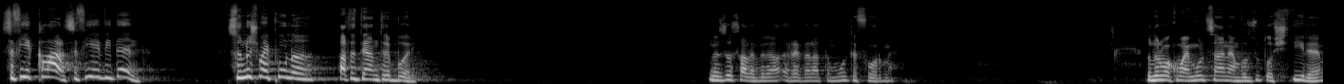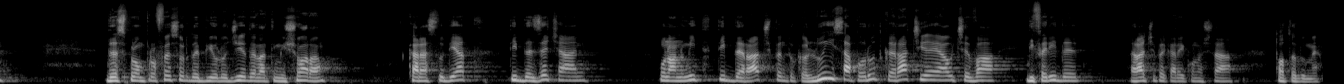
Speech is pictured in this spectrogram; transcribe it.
Să fie clar, să fie evident. Să nu-și mai pună atâtea întrebări. Dumnezeu s-a revelat în multe forme. În urmă cu mai mulți ani am văzut o știre despre un profesor de biologie de la Timișoara care a studiat tip de 10 ani un anumit tip de raci pentru că lui s-a părut că racii au ceva diferit de racii pe care îi cunoștea toată lumea.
